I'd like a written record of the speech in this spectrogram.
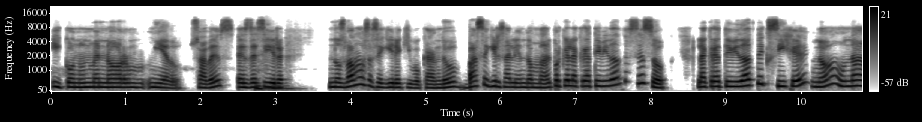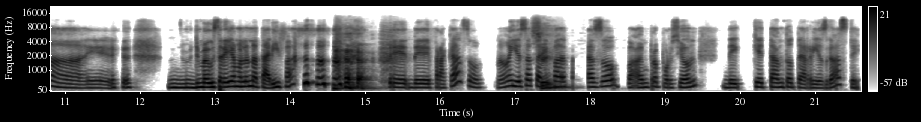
y con un menor miedo, ¿sabes? Es decir, nos vamos a seguir equivocando, va a seguir saliendo mal, porque la creatividad es eso. La creatividad te exige, ¿no? Una, eh, me gustaría llamarlo una tarifa de, fracaso, ¿no? Y esa tarifa de fracaso va en proporción de qué tanto te arriesgaste.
